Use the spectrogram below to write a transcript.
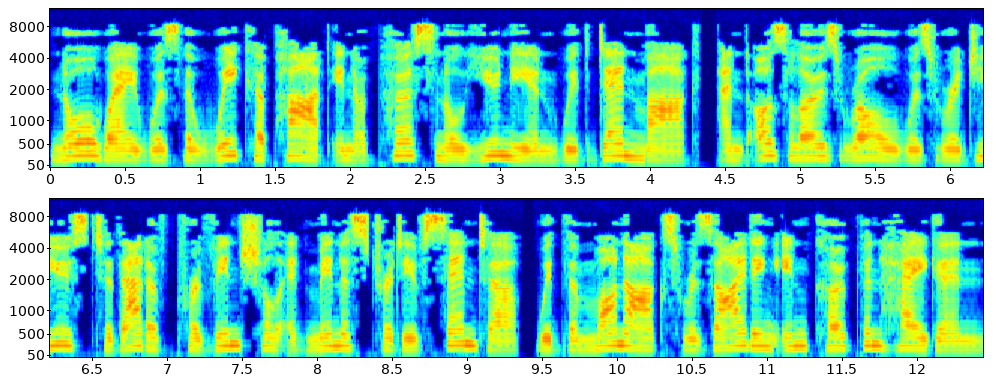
Norway was the weaker part in a personal union with Denmark, and Oslo's role was reduced to that of provincial administrative centre, with the monarchs residing in Copenhagen.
